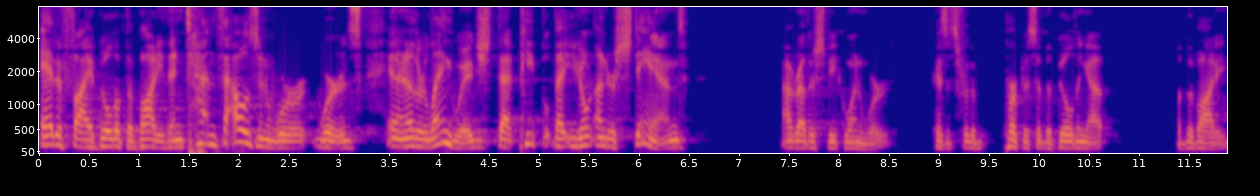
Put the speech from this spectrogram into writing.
edify, build up the body than 10,000 wor- words in another language that people, that you don't understand I'd rather speak one word because it's for the purpose of the building up of the body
